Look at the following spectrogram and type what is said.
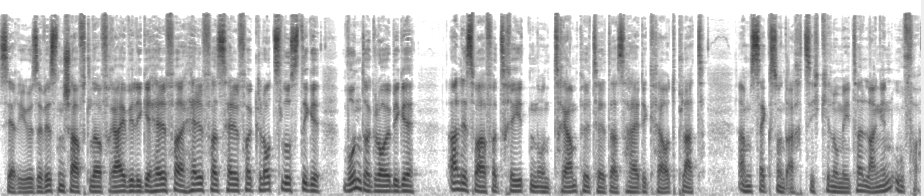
Seriöse Wissenschaftler, freiwillige Helfer, Helfershelfer, Klotzlustige, Wundergläubige, alles war vertreten und trampelte das Heidekraut platt am 86 Kilometer langen Ufer.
